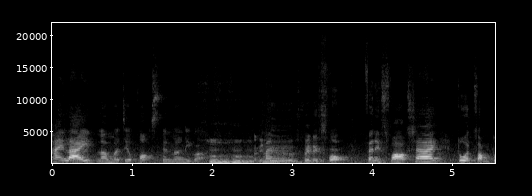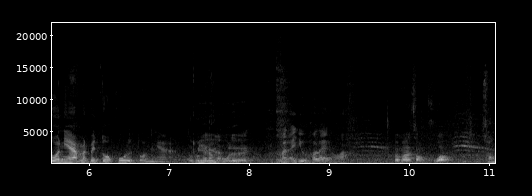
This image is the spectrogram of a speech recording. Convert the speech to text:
ไม่หนึ่งไฮไลท์เรามาเจอ Fox กันบ้างดีกว่า อันนี้มันคือ Phoenix Fox Phoenix Fox ใช่ ตัวสองตัวเนี้ยมันเป็นตัวผู้หรือตัวเมียตัวเมียทั้งคู่เลย มันอายุเท่าไหร่แล้วอะประมาณ 2 ขวบสอง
